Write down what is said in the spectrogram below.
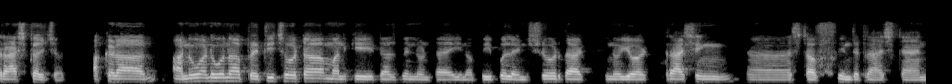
ట్రాష్ కల్చర్ అక్కడ అణు అణువున ప్రతి చోట మనకి డస్ట్బిన్లు ఉంటాయి you know people ensure that you know your trashing stuff in the trash can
